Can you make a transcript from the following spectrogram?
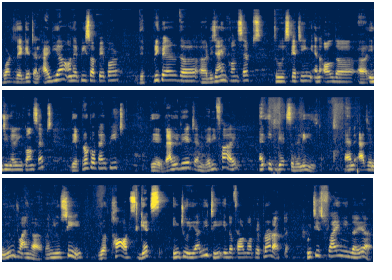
what they get an idea on a piece of paper, they prepare the design concepts through sketching and all the engineering concepts. They prototype it, they validate and verify, and it gets released. And as a new joiner, when you see your thoughts gets into reality in the form of a product which is flying in the air,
